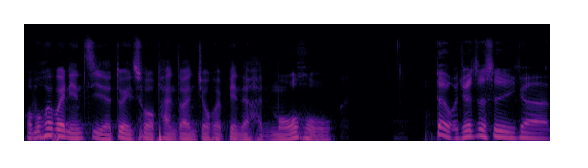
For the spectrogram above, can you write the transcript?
我们会不会连自己的对错判断就会变得很模糊？对，我觉得这是一个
